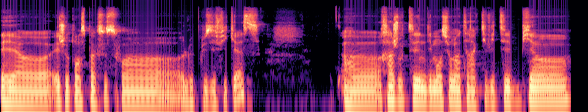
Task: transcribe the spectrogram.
Et, euh, et je pense pas que ce soit le plus efficace. Euh, rajouter une dimension d'interactivité bien,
